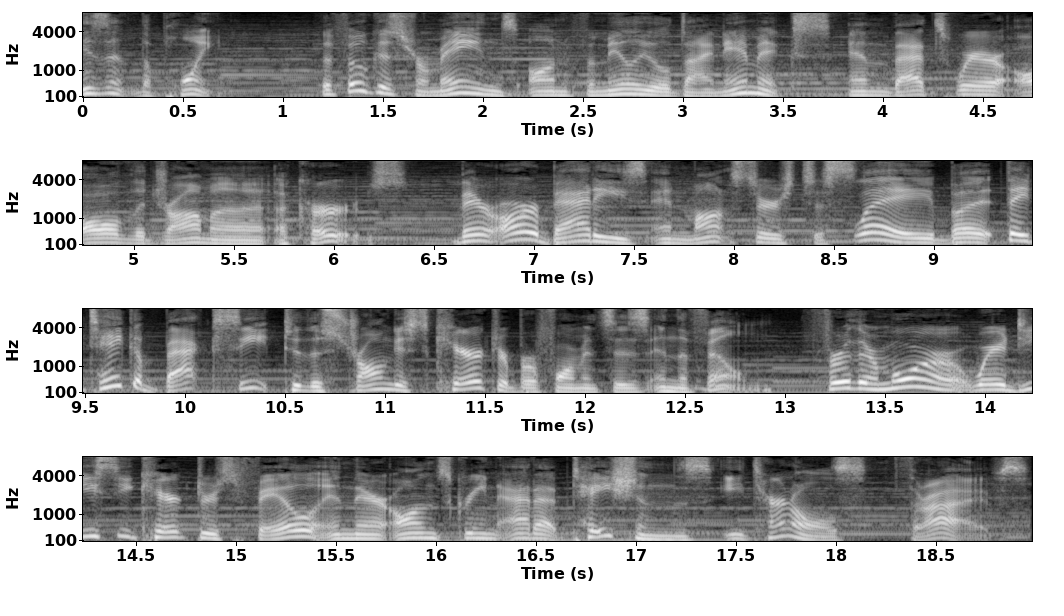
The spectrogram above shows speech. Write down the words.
isn't the point. The focus remains on familial dynamics, and that's where all the drama occurs. There are baddies and monsters to slay, but they take a back seat to the strongest character performances in the film. Furthermore, where DC characters fail in their on screen adaptations, Eternals thrives.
